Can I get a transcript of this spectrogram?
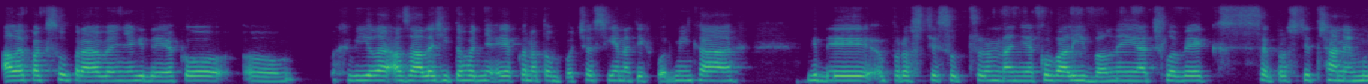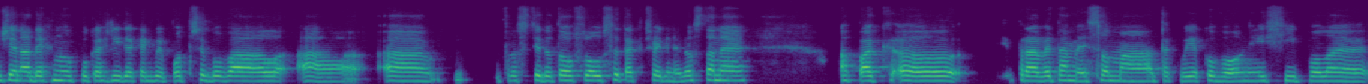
ale pak jsou právě někdy jako uh, chvíle a záleží to hodně i jako na tom počasí a na těch podmínkách, kdy prostě jsou na ně jako valí vlny a člověk se prostě třeba nemůže nadechnout po každý tak, jak by potřeboval a, a prostě do toho flow se tak člověk nedostane a pak uh, právě ta mysl má takový jako volnější pole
